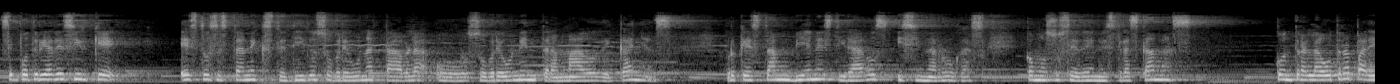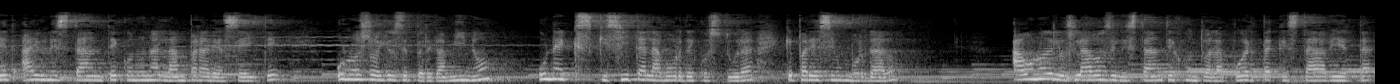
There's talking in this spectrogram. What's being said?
Se podría decir que estos están extendidos sobre una tabla o sobre un entramado de cañas, porque están bien estirados y sin arrugas, como sucede en nuestras camas. Contra la otra pared hay un estante con una lámpara de aceite unos rollos de pergamino, una exquisita labor de costura que parece un bordado. A uno de los lados del estante junto a la puerta que está abierta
